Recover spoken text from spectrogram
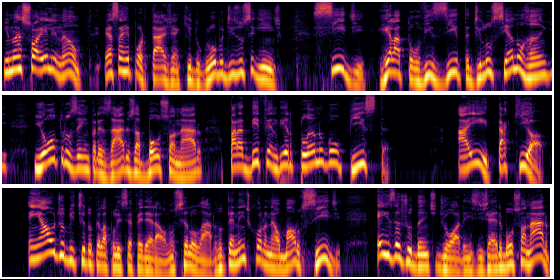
E não é só ele, não. Essa reportagem aqui do Globo diz o seguinte: Cid relatou visita de Luciano Hang e outros empresários a Bolsonaro para defender plano golpista. Aí tá aqui, ó. Em áudio obtido pela Polícia Federal no celular do tenente-coronel Mauro Cid, ex-ajudante de ordens de Jair Bolsonaro,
